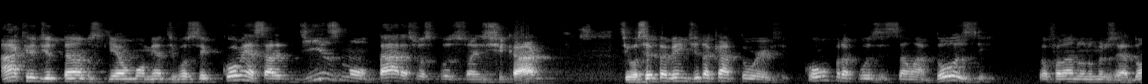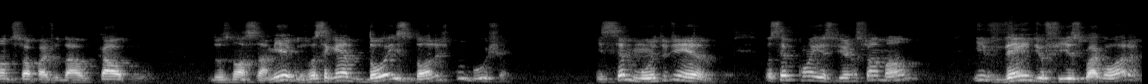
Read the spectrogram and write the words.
acreditamos que é o momento de você começar a desmontar as suas posições de Chicago. Se você está vendido a 14, compra a posição a 12, estou falando números redondos só para ajudar o cálculo dos nossos amigos, você ganha 2 dólares por bucha. Isso é muito dinheiro. Você põe esse dinheiro na sua mão e vende o físico agora,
